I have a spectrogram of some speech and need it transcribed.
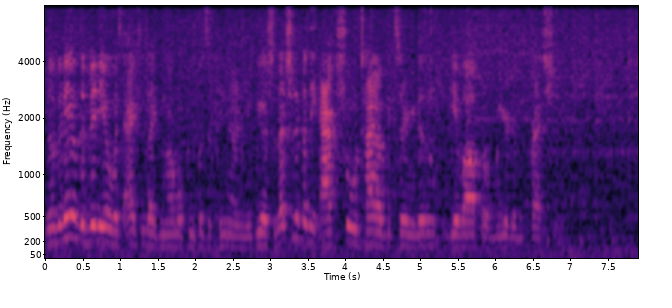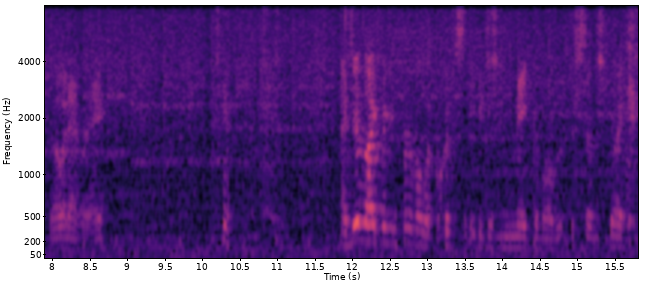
You know, the name of the video was actually like normal people's opinion on Yu-Gi-Oh, so that should have been the actual title, considering it doesn't give off a weird impression. So whatever, eh? I did like making fun of all the quips that you could just make of all the so just be like.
